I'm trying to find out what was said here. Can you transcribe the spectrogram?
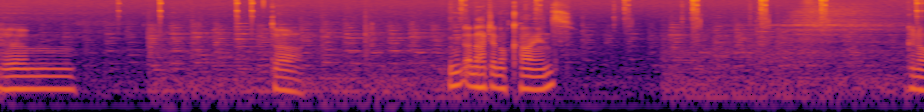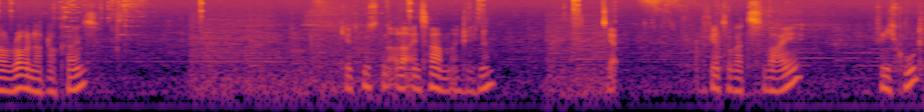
Ähm. Da. Irgendeiner hat ja noch keins. Genau, Robin hat noch keins. Jetzt müssten alle eins haben eigentlich, ne? Ja. Ruffy hat sogar zwei. Finde ich gut.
